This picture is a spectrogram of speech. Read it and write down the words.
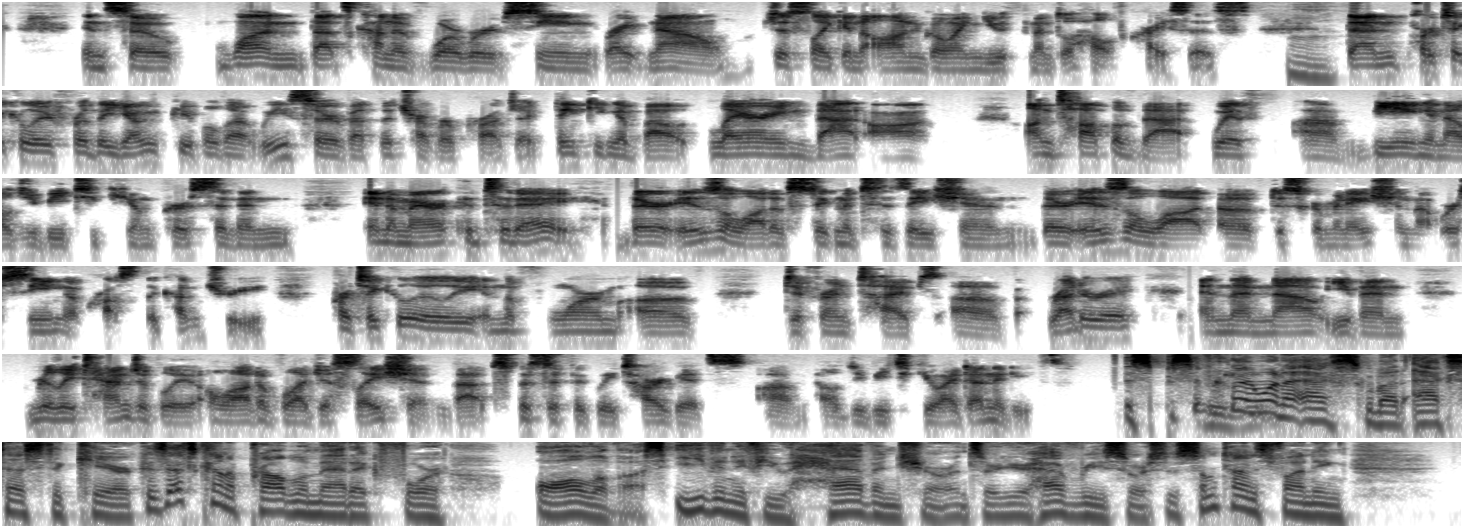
And so, one, that's kind of where we're seeing right now, just like an ongoing youth mental health crisis. Mm. Then, particularly for the young people that we serve at the Trevor Project, thinking about layering that on on top of that with um, being an LGBTQ young person in, in America today. There is a lot of stigmatization. There is a lot of discrimination that we're seeing across the country, particularly in the form of different types of rhetoric, and then now even really tangibly a lot of legislation that specifically targets um, LGBTQ identities. Specifically, mm-hmm. I want to ask about access to care because that's kind of problematic for all of us, even if you have insurance or you have resources, sometimes finding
